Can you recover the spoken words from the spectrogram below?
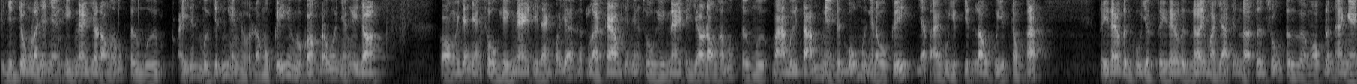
Thì nhìn chung là giá nhãn hiện nay dao động ở mức từ 17 đến 19 ngàn đồng một ký của con, đối với nhãn y đo còn giá nhãn xuồng hiện nay thì đang có giá rất là cao. Giá nhãn xuồng hiện nay thì dao động ở mức từ 38 ngàn đến 40 ngàn đồng một ký, giá tại khu vực Vĩnh Long, khu vực Đồng Tháp. Tùy theo từng khu vực, tùy theo từng nơi mà giá chênh lệch lên xuống từ ờ, 1 đến 2 ngàn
